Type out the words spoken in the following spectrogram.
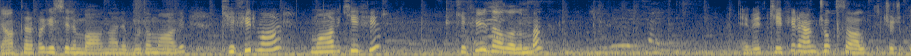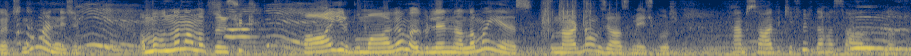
Yan tarafa geçelim Banu. Burada mavi. Kefir var. Mavi kefir. Kefir de alalım bak. Evet kefir hem çok sağlıklı çocuklar için değil mi anneciğim? Ama bundan almak zorundayız çünkü... Hayır bu mavi ama öbürlerini alamayız. Bunlardan alacağız mecbur. Hem sade kefir daha sağlıklı.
